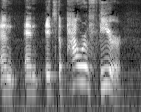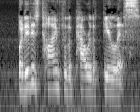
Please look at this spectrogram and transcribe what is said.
and and it's the power of fear, but it is time for the power of the fearless.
